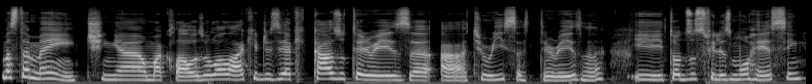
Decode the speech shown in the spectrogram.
mas também tinha uma cláusula lá que dizia que caso Teresa, a Teresa, Teresa, né, e todos os filhos morressem,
